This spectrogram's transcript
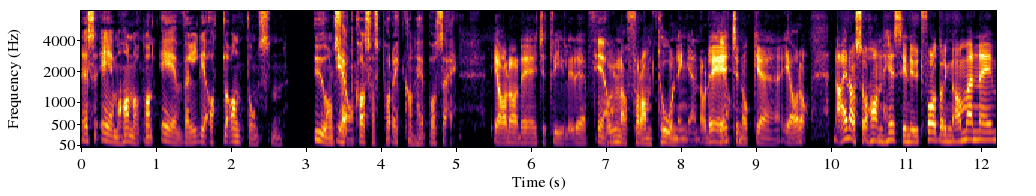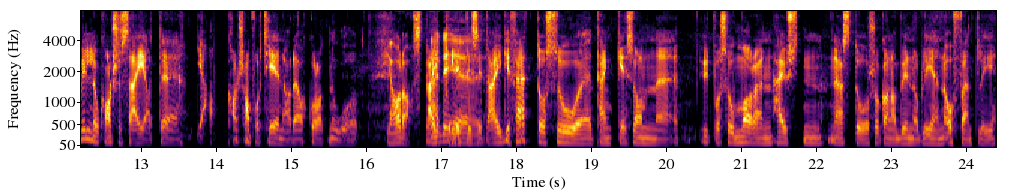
Det som er med han, at han er veldig Atle Antonsen. Uansett Ja. hva slags parykk han har på seg. Ja da, det er ikke tvil i det, pga. Ja. framtoningen. Og det er Ja. ikke noe Ja da. Nei da, så han har sine utfordringer, men jeg vil nå kanskje si at eh, ja, kanskje han fortjener det akkurat nå. Og Ja da. Nei, steike det litt i sitt eget fett, og så eh, tenke sånn eh, utpå sommeren, høsten neste år, så kan han begynne å bli en offentlig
